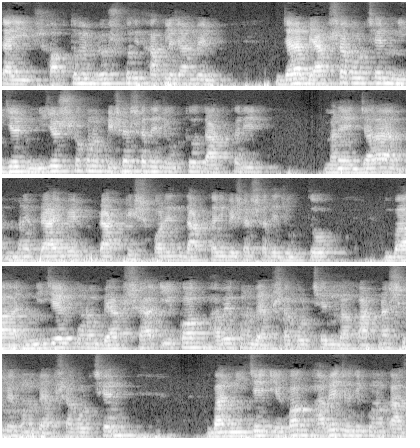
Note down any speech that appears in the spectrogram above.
তাই সপ্তমে বৃহস্পতি থাকলে জানবেন, যারা ব্যবসা করছেন, নিজের নিজস্ব কোনো পেশার সাথে যুক্ত, ডাক্তারি মানে যারা মানে প্রাইভেট প্র্যাকটিস করেন, ডাক্তারি পেশার সাথে যুক্ত বা নিজের কোনো ব্যবসা, এককভাবে কোনো ব্যবসা করছেন বা পার্টনারশিপে কোনো ব্যবসা করছেন বা নিজে এককভাবে যদি কোনো কাজ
